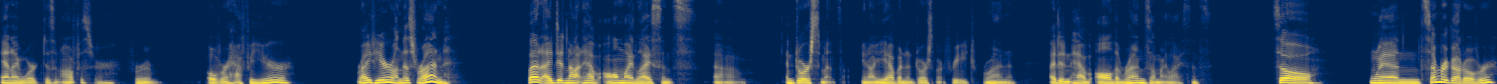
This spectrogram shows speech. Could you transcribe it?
And I worked as an officer for over half a year right here on this run. But I did not have all my license um, endorsements. You know, you have an endorsement for each run. And I didn't have all the runs on my license. So when summer got over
